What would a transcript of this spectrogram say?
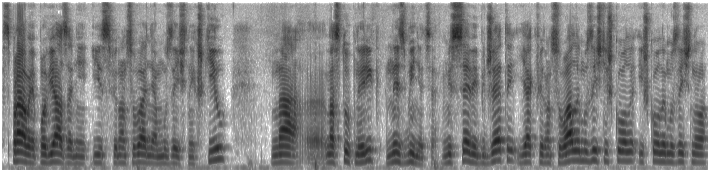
справи пов'язані із фінансуванням музичних шкіл на е, наступний рік не зміняться. Місцеві бюджети, як фінансували музичні школи і школи музичного,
